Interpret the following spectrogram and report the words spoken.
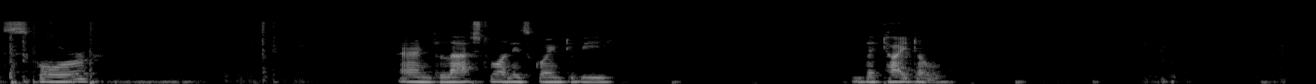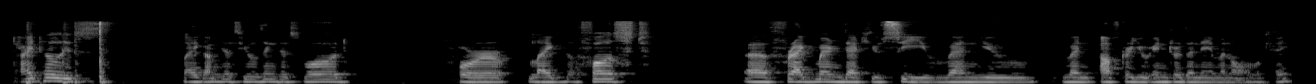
score. And the last one is going to be the title title is like I'm just using this word for like the first uh, fragment that you see when you when after you enter the name and all okay?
